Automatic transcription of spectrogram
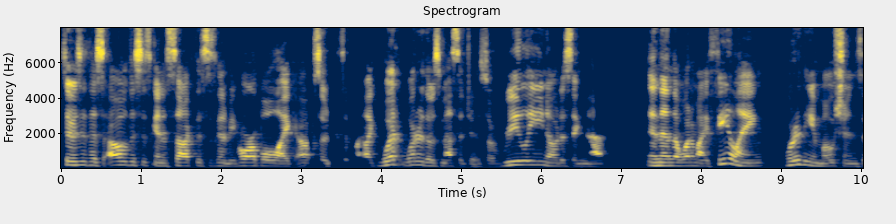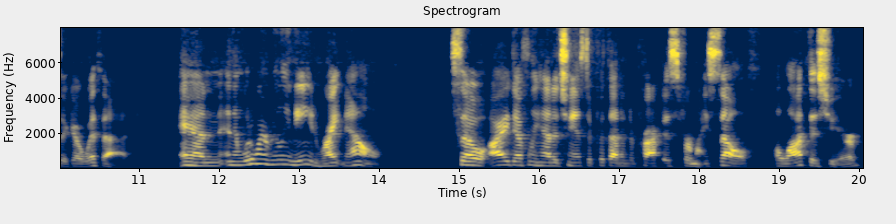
So is it this, oh, this is going to suck. This is going to be horrible. Like, oh, so like what, what are those messages? So really noticing that. And then the, what am I feeling? What are the emotions that go with that? And, and then what do I really need right now? So I definitely had a chance to put that into practice for myself a lot this year,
